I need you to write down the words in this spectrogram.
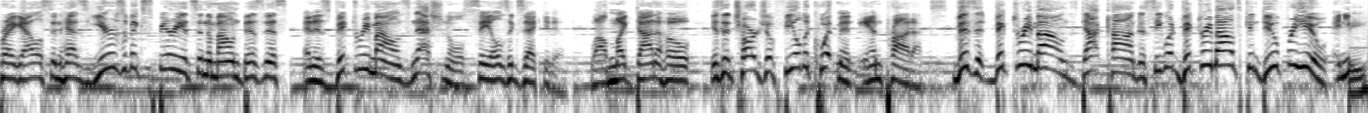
Craig Allison has years of experience in the mound business and is Victory Mound's national sales executive, while Mike Donahoe is in charge of field equipment and products. Visit victorymounds.com to see what Victory Mounds can do for you and you.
